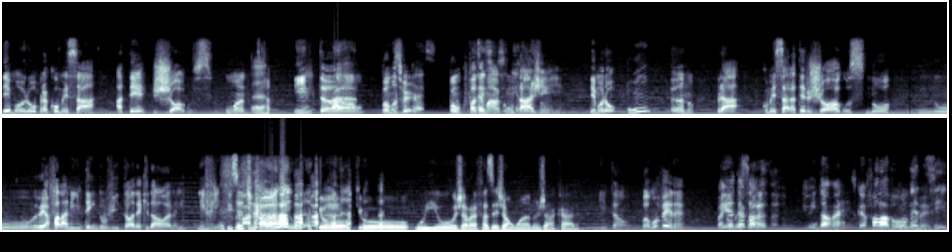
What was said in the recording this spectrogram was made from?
demorou pra começar a ter jogos? Um ano. É. Então, vamos ver. É, Vamos fazer É, uma contagem aí. Demorou um ano pra começar a ter jogos no. no. Eu ia falar Nintendo Vita, olha que da hora, hein? Enfim. E se eu te falar que o, que o Wii U já vai fazer já um ano já, cara? Então, vamos ver, né? Vai e até começar. agora. Então, é, isso que eu ia falar. Vamos, Vamos ver, ver. se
